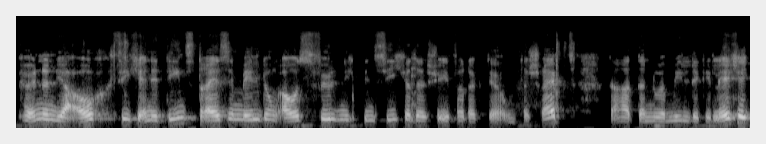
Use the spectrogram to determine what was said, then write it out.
können ja auch sich eine Dienstreisemeldung ausfüllen. Ich bin sicher, der Chefredakteur unterschreibt. Da hat er nur milde gelächelt,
